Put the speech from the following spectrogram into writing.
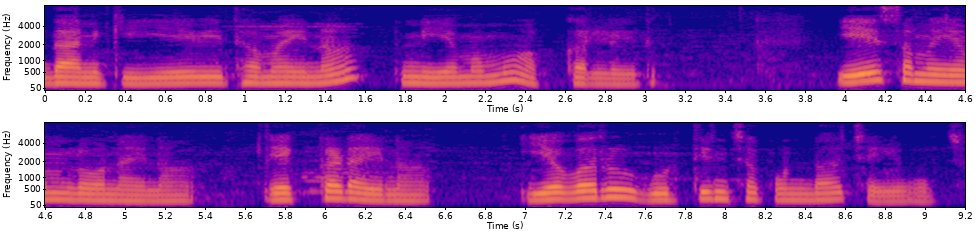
దానికి ఏ విధమైన నియమము అక్కర్లేదు. ఏ సమయంలోనైనా ఎక్కడైనా ఎవరు గుర్తించకుండా చేయవచ్చు.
